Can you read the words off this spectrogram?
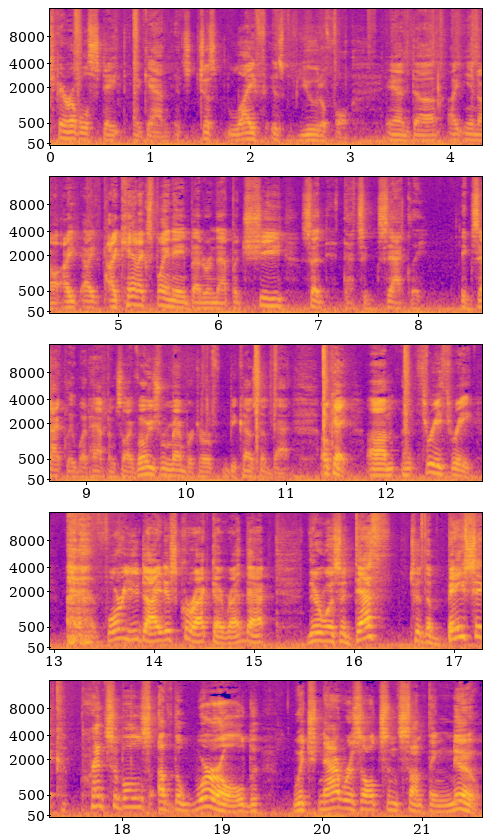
terrible state again it's just life is beautiful and uh, I, you know I, I, I can't explain any better than that but she said that's exactly exactly what happened so I've always remembered her because of that okay um, 3 3 for you died is correct I read that there was a death to the basic principles of the world, which now results in something new.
